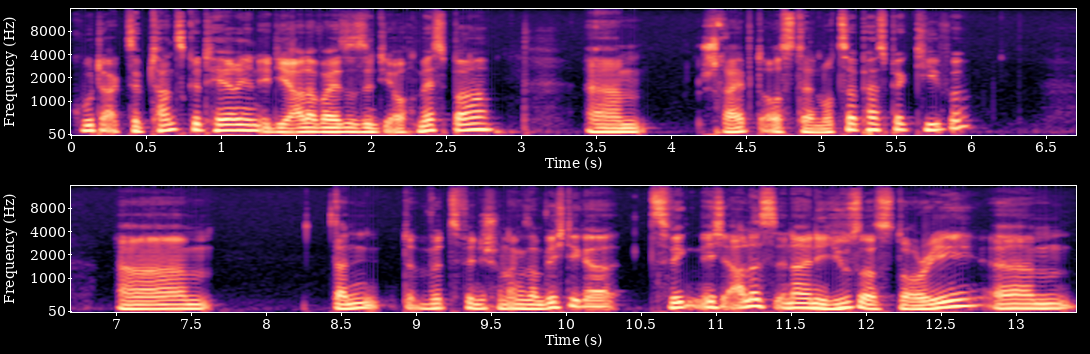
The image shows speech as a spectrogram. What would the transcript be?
gute Akzeptanzkriterien, idealerweise sind die auch messbar. Ähm, schreibt aus der Nutzerperspektive. Ähm, dann wird es, finde ich, schon langsam wichtiger. Zwingt nicht alles in eine User Story, ähm,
